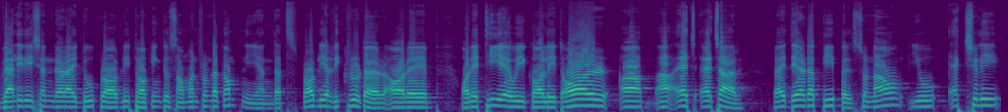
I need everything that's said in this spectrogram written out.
validation that I do probably talking to someone from the company and that's probably a recruiter or a or a TA we call it or uh, uh, HR right they are the people so now you actually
